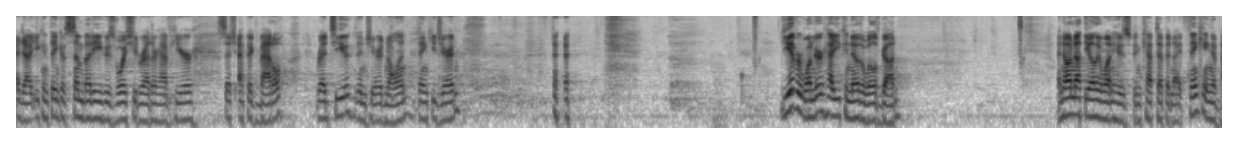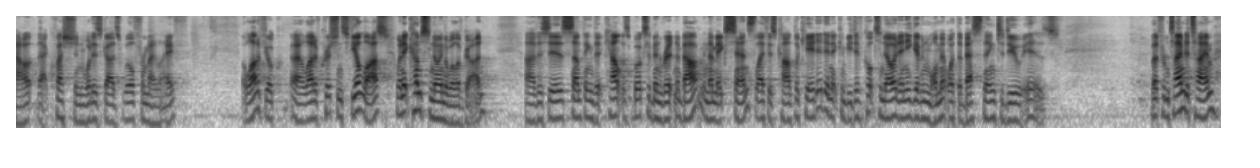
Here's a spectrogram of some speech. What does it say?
I doubt you can think of somebody whose voice you'd rather have hear such epic battle read to you than Jared Nolan. Thank you, Jared. Do you ever wonder how you can know the will of God? I know I'm not the only one who's been kept up at night thinking about that question what is God's will for my life? A lot of, feel, a lot of Christians feel lost when it comes to knowing the will of God. Uh, this is something that countless books have been written about, and that makes sense. Life is complicated, and it can be difficult to know at any given moment what the best thing to do is. But from time to time,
